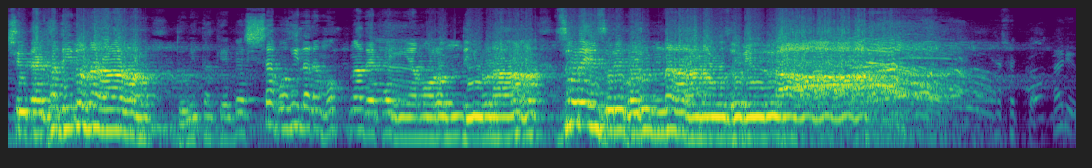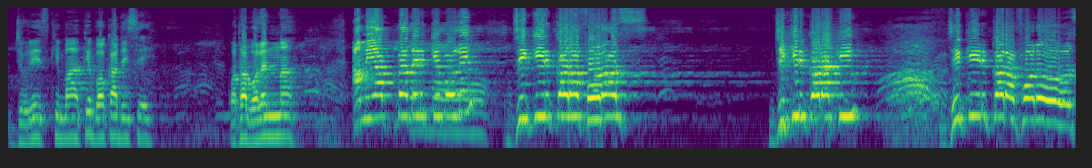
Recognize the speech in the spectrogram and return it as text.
সে দেখা দিল না। তুমি তাকে বেশ্যা মহিলার মুখ না দেখাইয়া মরণ দিও না। জোরে জোরে বলুন না মাকে বকা দিছে। কথা বলেন না। আমি আপনাদেরকে বলি, জিকির করা ফরজ। জিকির করা কি? জিকির করা ফরজ।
